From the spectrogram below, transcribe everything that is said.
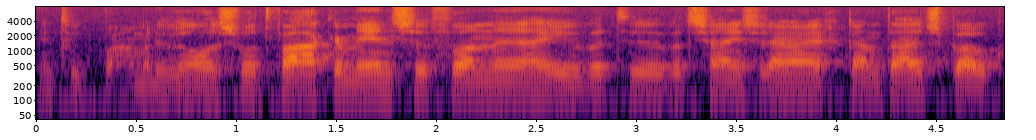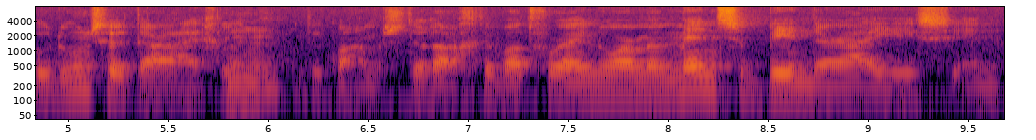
En toen kwamen er wel eens wat vaker mensen van, hé, uh, hey, wat, uh, wat zijn ze daar eigenlijk aan het uitspoken? Hoe doen ze het daar eigenlijk? Mhm. Toen kwamen ze erachter wat voor enorme mensenbinder hij is. En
